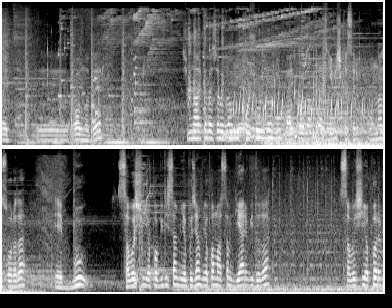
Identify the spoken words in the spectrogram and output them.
Evet eee, olmadı. Şimdi arkadaşlar o zaman bir koşu oyunu oynayayım. Belki oradan biraz yemiş kasarım. Ondan sonra da e, bu savaşı yapabilirsem yapacağım. Yapamazsam diğer videoda savaşı yaparım.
